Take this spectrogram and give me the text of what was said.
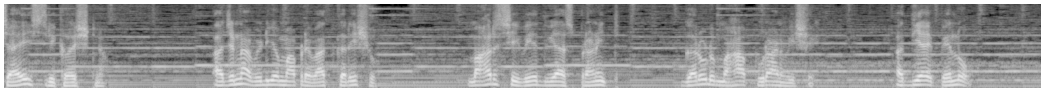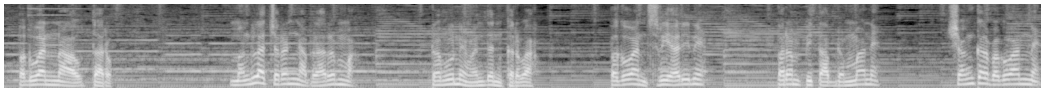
જય શ્રી કૃષ્ણ. આજના વિડીયોમાં આપણે વાત કરીશું મહર્ષિ વેદવ્યાસ પ્રણીત ગરુડ મહાપુરાણ વિશે. અધ્યાય પહેલો, ભગવાનના અવતારો. મંગલાચરણના પ્રારંભમાં પ્રભુને વંદન કરવા ભગવાન શ્રીહરિને પરમપિતા બ્રહ્માને, શંકર ભગવાનને,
